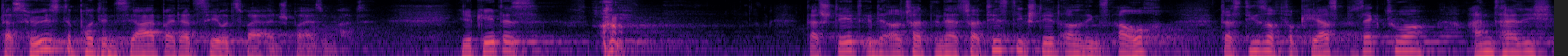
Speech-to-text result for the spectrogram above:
das höchste Potenzial bei der CO2-Einspeisung hat. Hier geht es, das steht in der, in der Statistik steht allerdings auch, dass dieser Verkehrssektor anteilig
